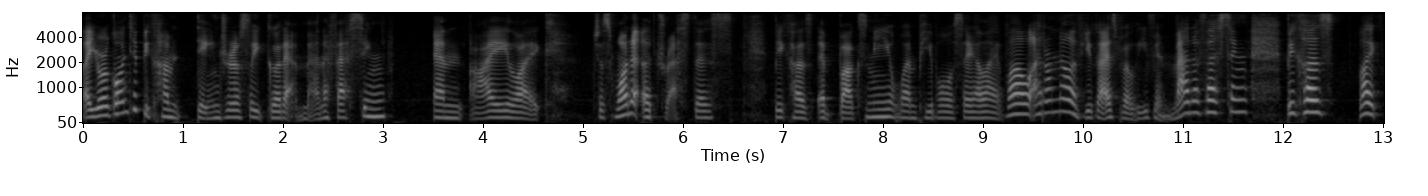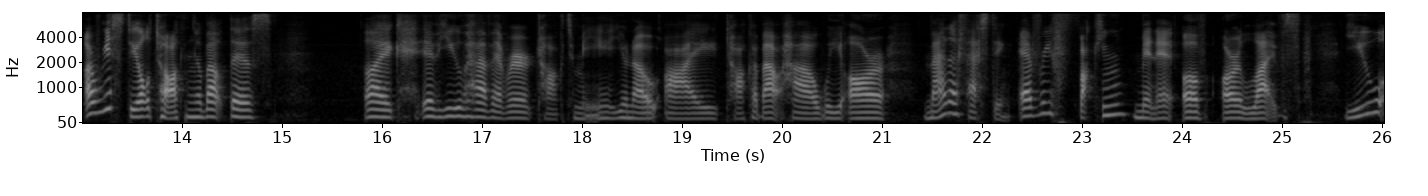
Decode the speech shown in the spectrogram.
Like you're going to become dangerously good at manifesting and I like just want to address this because it bugs me when people say like, "Well, I don't know if you guys believe in manifesting because like are we still talking about this?" Like if you have ever talked to me, you know, I talk about how we are manifesting every fucking minute of our lives. You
